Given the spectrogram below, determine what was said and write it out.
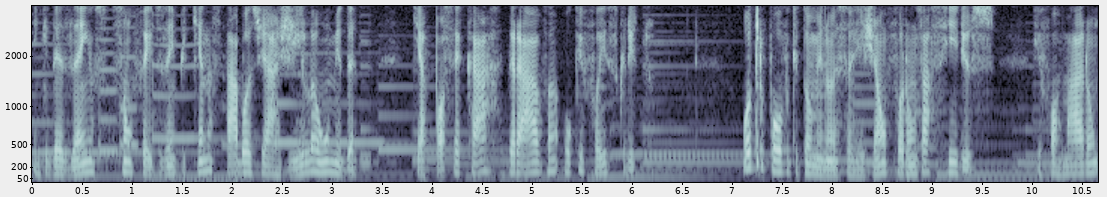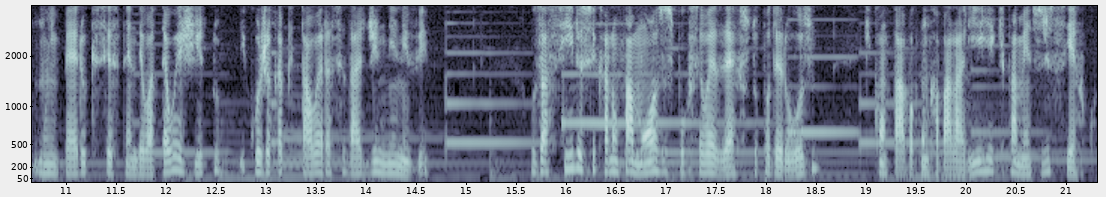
em que desenhos são feitos em pequenas tábuas de argila úmida, que após secar grava o que foi escrito. Outro povo que dominou essa região foram os assírios, que formaram um império que se estendeu até o Egito e cuja capital era a cidade de Nínive. Os assírios ficaram famosos por seu exército poderoso, que contava com cavalaria e equipamentos de cerco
